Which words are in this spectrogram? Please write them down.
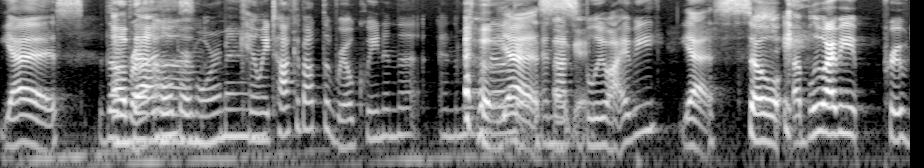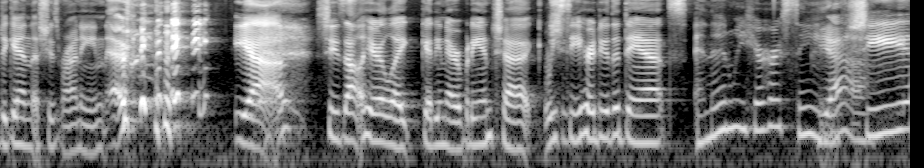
yes. The of that whole performance. Can we talk about the real queen in the in the movie? Yes. and that's Okay. Blue Ivy. Yes. So uh, Blue Ivy proved again that she's running everything. Yeah, she's out here like getting everybody in check. We She- see her do the dance, and then we hear her sing. Yeah. she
